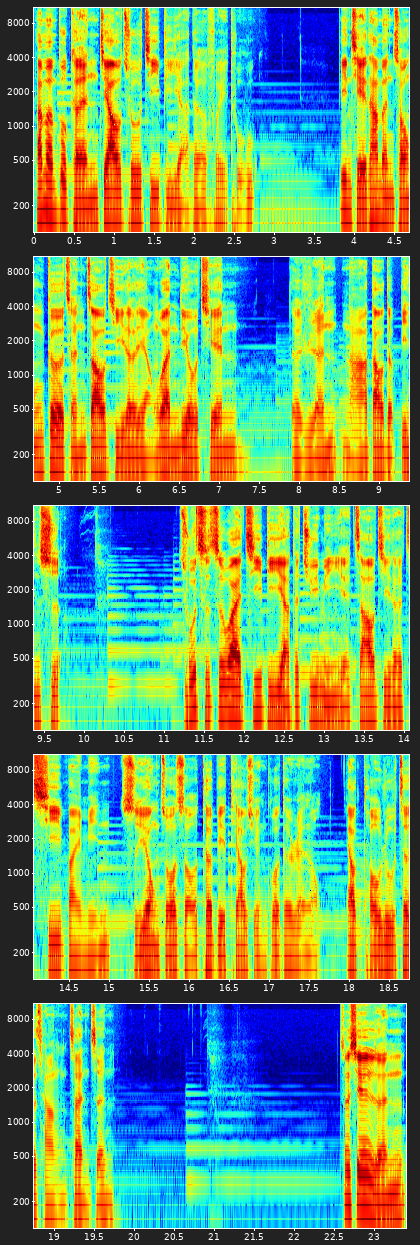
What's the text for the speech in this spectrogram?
他们不肯交出基比亚的匪徒，并且他们从各城召集了两万六千的人拿刀的兵士。除此之外，基比亚的居民也召集了七百名使用左手特别挑选过的人哦，要投入这场战争。这些人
